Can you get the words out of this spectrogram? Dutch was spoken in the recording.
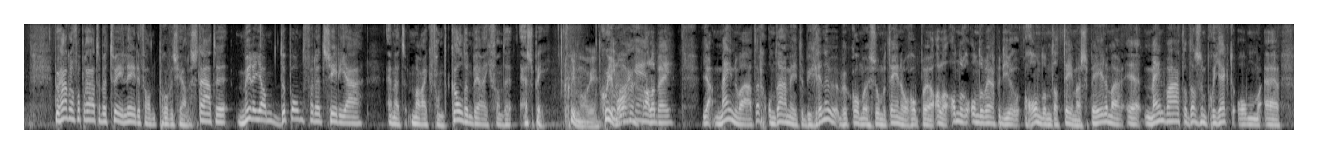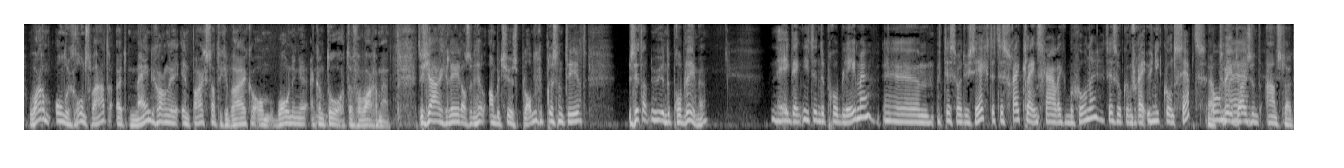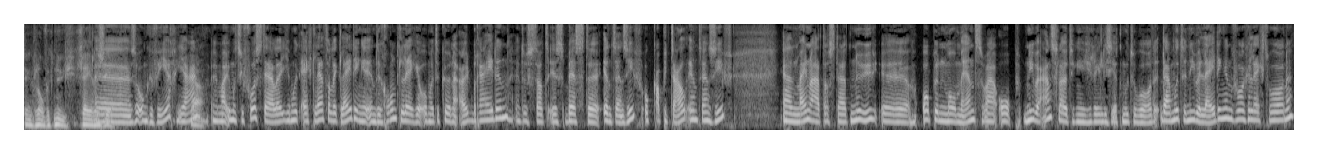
We gaan erover praten met twee leden van Provinciale Staten. Mirjam de Pont van het CDA en met Mark van Kaldenberg van de SP. Goedemorgen. Goedemorgen, Goedemorgen. allebei. Ja, mijnwater, om daarmee te beginnen. We komen zo meteen nog op eh, alle andere onderwerpen die rondom dat thema spelen. Maar eh, mijnwater, dat is een project om eh, warm ondergronds water uit mijngangen in Parkstad te gebruiken om woningen en kantoren te verwarmen. Het is jaren geleden als een heel ambitieus plan gepresenteerd. Zit dat nu in de problemen? Nee, ik denk niet in de problemen. Ehm, het is wat u zegt, het is vrij kleinschalig begonnen. Het is ook een vrij uniek concept. Ja, om, eh, 2000 aansluitingen geloof ik nu gerealiseerd. eh, zo ongeveer, ja. Ja. Eh, Maar u moet zich voorstellen, je moet echt letterlijk leidingen in de grond leggen om het te kunnen uitbreiden. En Dus dat is best intensief, ook kapitaalintensief. En Mijnwater staat nu eh, op een moment waarop nieuwe aansluitingen gerealiseerd moeten worden. Daar moeten nieuwe leidingen voor gelegd worden.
